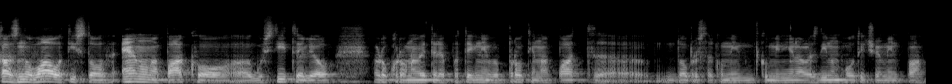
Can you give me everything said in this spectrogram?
Kaznoval tisto eno napako uh, gostiteljev, roko na veter je potegnil v proti napad, uh, dobro sta kombinirala z Dinom Hotičem in pa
